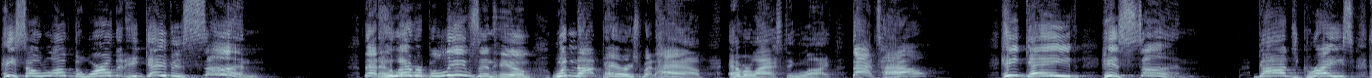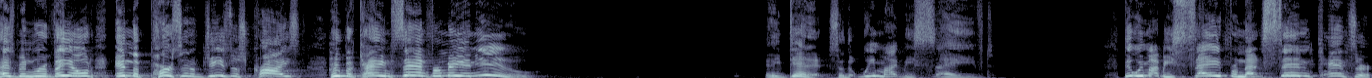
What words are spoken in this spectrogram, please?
He so loved the world that he gave his son, that whoever believes in him would not perish but have everlasting life. That's how. He gave his son. God's grace has been revealed in the person of Jesus Christ who became sin for me and you. And he did it so that we might be saved that we might be saved from that sin cancer,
